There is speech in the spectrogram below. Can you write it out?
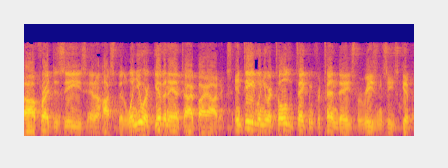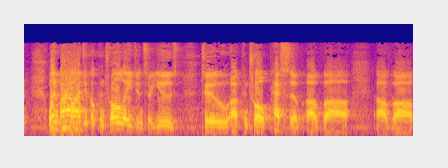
uh, for a disease in a hospital, when you are given antibiotics, indeed when you are told to take them for 10 days for reasons he's given, when biological control agents are used to uh, control pests of, of, uh, of uh,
